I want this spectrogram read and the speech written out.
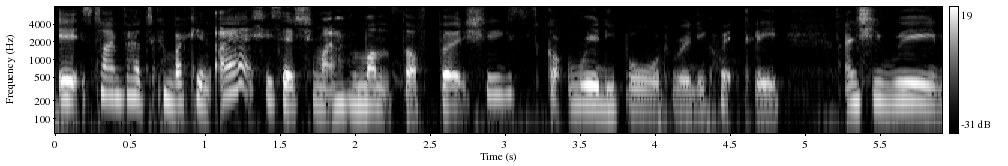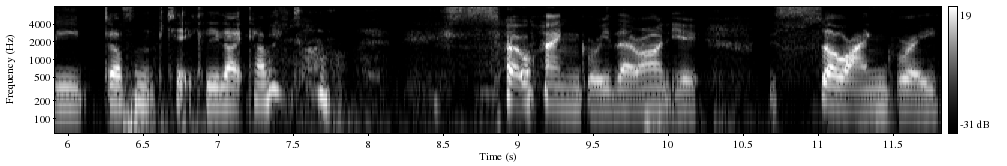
it's time for her to come back in. I actually said she might have a month off, but she's got really bored really quickly. And she really doesn't particularly like having time. So angry there, aren't you? So angry.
